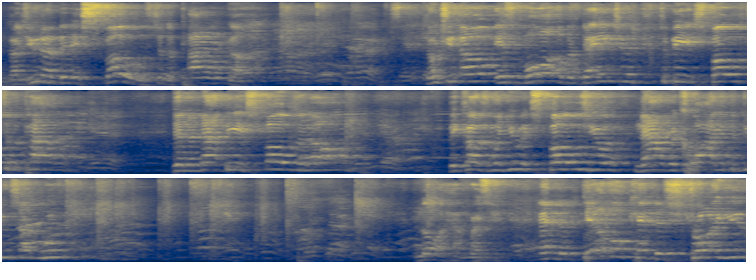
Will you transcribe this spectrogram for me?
Because you have been exposed to the power of God. Don't you know it's more of a danger to be exposed to the power than to not be exposed at all? Because when you expose, you're now required to do something with it. Lord have mercy. And the devil can destroy you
